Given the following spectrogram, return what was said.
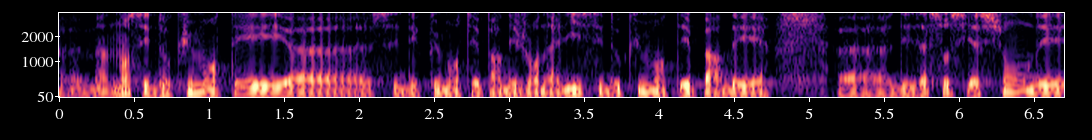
Euh, maintenant, c'est documenté, euh, c'est documenté par des journalistes, c'est documenté par euh, des associations des,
